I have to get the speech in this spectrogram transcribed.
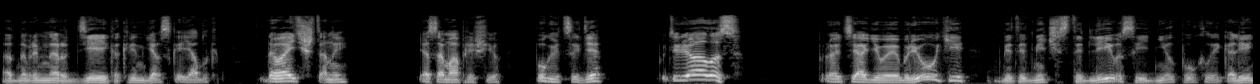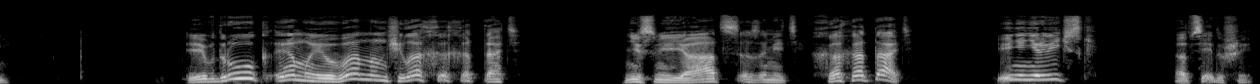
одновременно рдей, как венгерское яблоко. — Давайте штаны. Я сама пришью. Пуговицы где? — Потерялась. Протягивая брюки, Дмитрич стыдливо соединил пухлые колени. И вдруг Эмма Ивановна начала хохотать. Не смеяться, заметьте, хохотать. И не нервически, а от всей души.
